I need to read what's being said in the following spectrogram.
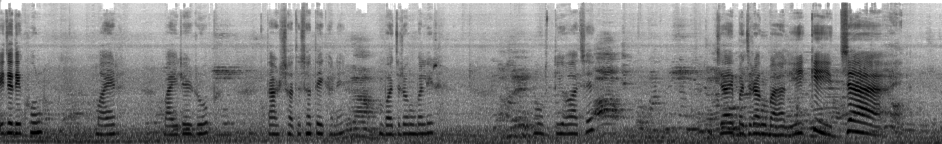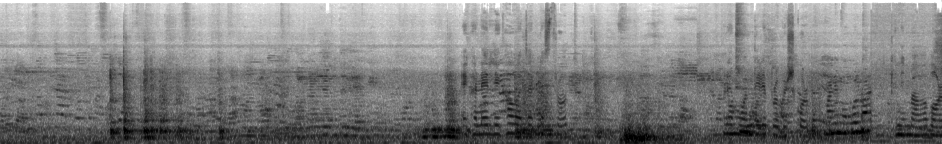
এই যে দেখুন মায়ের বাইরের রূপ। তার সাথে সাথে এখানে বজরংবলির মূর্তিও আছে। জয় বজরং বালি কি জয়। এখানে লেখাও আছে একটা স্রোত। মন্দিরে প্রবেশ করব। এখানে বাবা বড়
